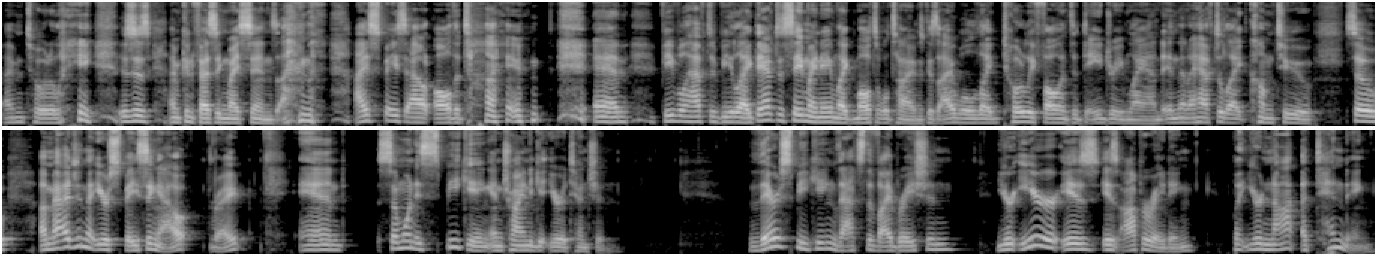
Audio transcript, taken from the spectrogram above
I'm totally this is I'm confessing my sins. I'm I space out all the time and people have to be like they have to say my name like multiple times because I will like totally fall into daydream land and then I have to like come to. So imagine that you're spacing out, right? And someone is speaking and trying to get your attention. They're speaking, that's the vibration. Your ear is is operating, but you're not attending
